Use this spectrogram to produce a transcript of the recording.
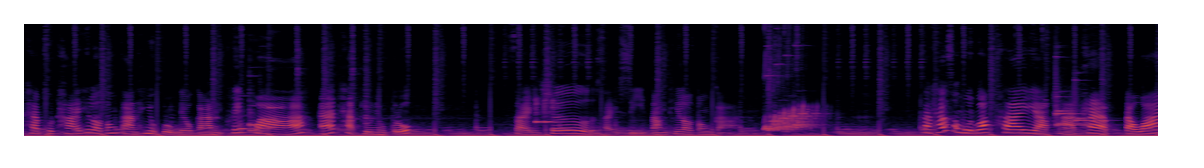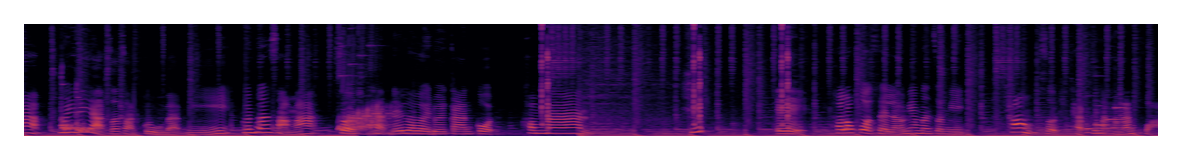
แท็บสุดท้ายที่เราต้องการให้อยู่กลุ่มเดียวกัน คลิกขวา add tab to new group ใส่ชื่อใส่สีตามที่เราต้องการ แต่ถ้าสมมุติว่าใครอยากหาแท็บแต่ว่าไม่ได้อยากจะจัดกลุ่มแบบนี้ เพื่อนๆสามารถ search แท็บได้เลย โดยการกด command shift A พอเรากดเสร็จแล้วเนี่ยมันจะมีช่อง search แท็บขึ้นมาทางด้านขวา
